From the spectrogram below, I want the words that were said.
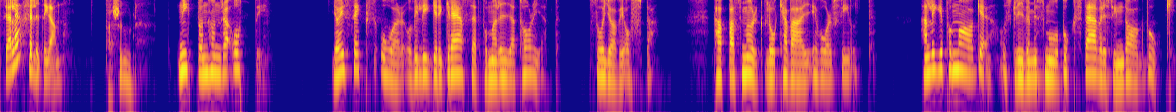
Så jag läser lite grann. Varsågod. 1980. Jag är sex år och vi ligger i gräset på Mariatorget. Så gör vi ofta. Pappas mörkblå kavaj är vår filt. Han ligger på mage och skriver med små bokstäver i sin dagbok.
